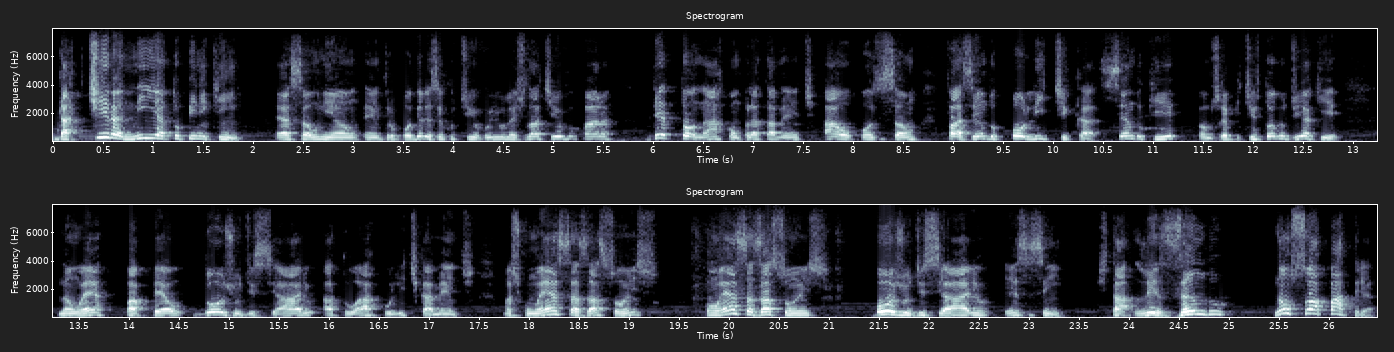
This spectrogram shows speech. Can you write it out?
da tirania tupiniquim, essa união entre o poder executivo e o legislativo para detonar completamente a oposição, fazendo política, sendo que, vamos repetir todo dia aqui, não é papel do judiciário atuar politicamente, mas com essas ações, com essas ações, o judiciário, esse sim, está lesando não só a pátria,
